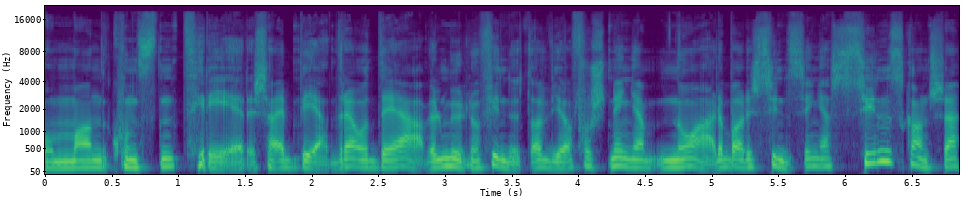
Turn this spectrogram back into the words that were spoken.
om man konsentrerer seg bedre, og det er vel mulig å finne ut av via forskning. Jeg, nå er det bare synsing. Jeg syns kanskje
